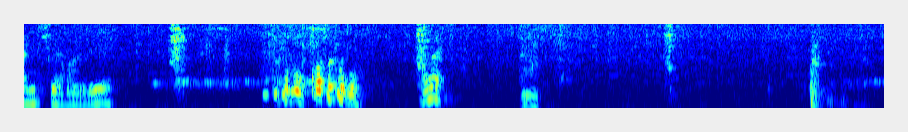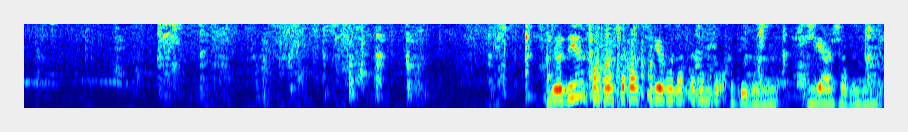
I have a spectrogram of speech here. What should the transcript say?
আনছি কতটুকু কতটুকু? হ্যাঁ? যদিও সকাল সকাল চিড়ে ভাজাটা কিন্তু ক্ষতি করবে গ্যাস হবে কিন্তু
